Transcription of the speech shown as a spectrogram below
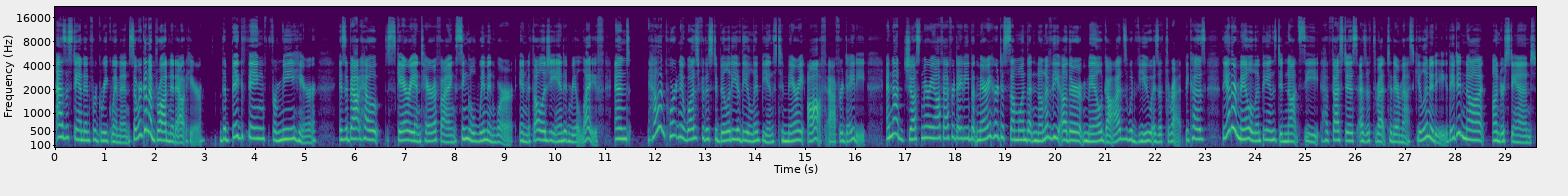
as a stand in for Greek women. So we're going to broaden it out here. The big thing for me here is about how scary and terrifying single women were in mythology and in real life, and how important it was for the stability of the Olympians to marry off Aphrodite. And not just marry off Aphrodite, but marry her to someone that none of the other male gods would view as a threat, because the other male Olympians did not see Hephaestus as a threat to their masculinity. They did not understand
